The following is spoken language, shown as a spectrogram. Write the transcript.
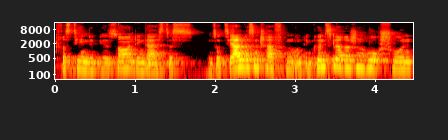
Christine de Pizan in den Geistes- und Sozialwissenschaften und den künstlerischen Hochschulen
